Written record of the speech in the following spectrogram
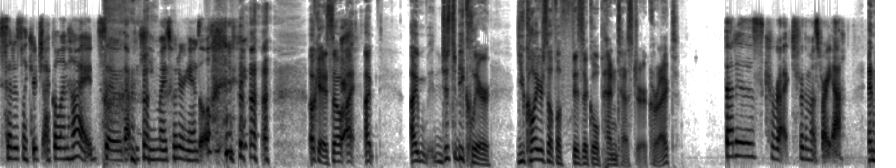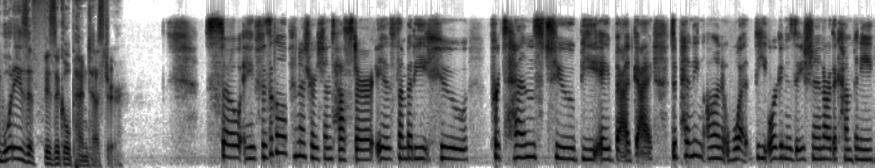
he said it's like you're Jekyll and Hyde. So that became my Twitter handle. okay, so I, I, I, just to be clear, you call yourself a physical pen tester, correct? that is correct for the most part. Yeah. And what is a physical pen tester? So, a physical penetration tester is somebody who pretends to be a bad guy. Depending on what the organization or the company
